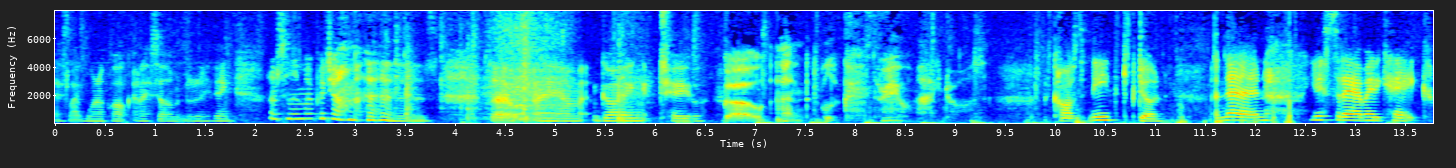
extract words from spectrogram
It's like one o'clock and I still haven't done anything. I'm still in my pajamas. So I am going to go and look through my drawers because it needs to be done. And then yesterday I made a cake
